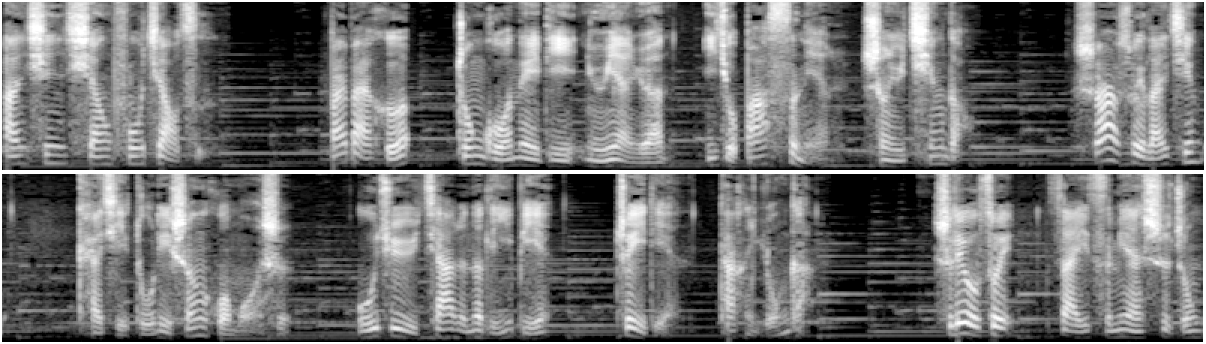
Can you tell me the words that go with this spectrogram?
安心相夫教子。白百合，中国内地女演员，一九八四年生于青岛，十二岁来京。开启独立生活模式，无惧家人的离别，这一点她很勇敢。十六岁，在一次面试中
